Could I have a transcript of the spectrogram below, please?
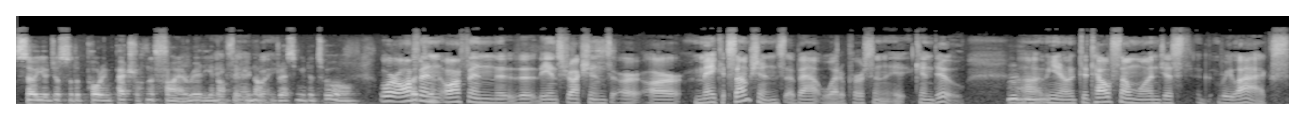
So you're just sort of pouring petrol on the fire. Really, you're not exactly. you're not addressing it at all. Or often, but, uh, often the, the, the instructions are are make assumptions about what a person can do. Mm-hmm. Uh, you know, to tell someone just relax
